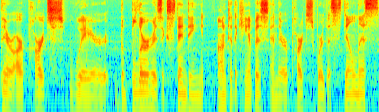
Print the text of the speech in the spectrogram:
there are parts where the blur is extending onto the campus and there are parts where the stillness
